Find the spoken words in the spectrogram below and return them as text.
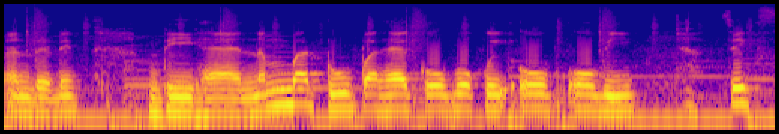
एंड रेटिंग दी है। नंबर टू पर है कोबो कोई O O B six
